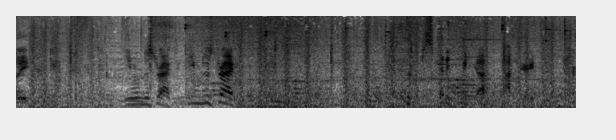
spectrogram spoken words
Wait. Keep him distracted, keep him distracted. They're setting me on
